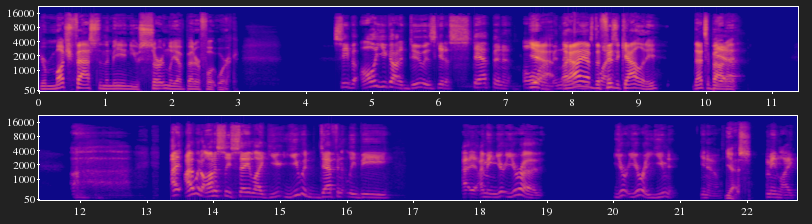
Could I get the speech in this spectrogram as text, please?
You're much faster than me, and you certainly have better footwork. See, but all you got to do is get a step and an arm. yeah. and Like I have the like- physicality. That's about it. I I would honestly say like you you would definitely be. I I mean you're you're a you're you're a unit. You know. Yes. I mean, like,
